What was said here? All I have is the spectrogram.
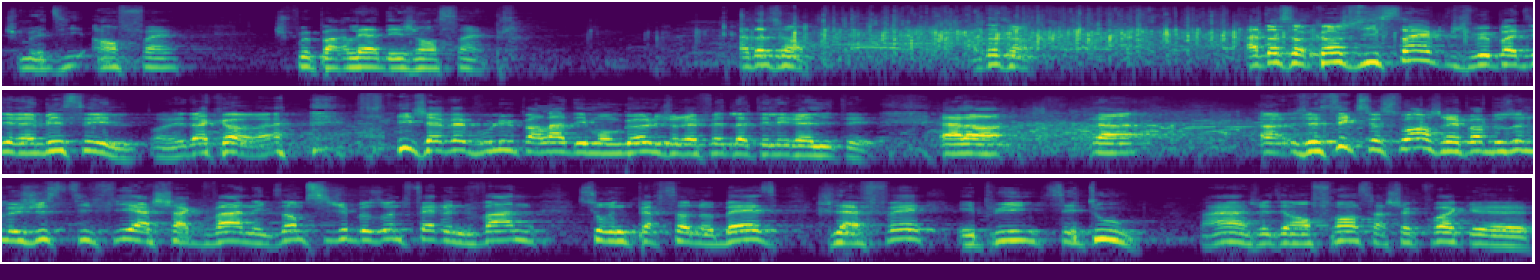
Je me dis, enfin, je peux parler à des gens simples. Attention. Attention. Attention, quand je dis simple, je veux pas dire imbécile. On est d'accord, hein? Si j'avais voulu parler à des Mongols, j'aurais fait de la télé-réalité. Alors, euh, euh, je sais que ce soir, j'aurais pas besoin de me justifier à chaque vanne. Exemple, si j'ai besoin de faire une vanne sur une personne obèse, je la fais et puis c'est tout. Hein, je veux dire, en France, à chaque fois que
